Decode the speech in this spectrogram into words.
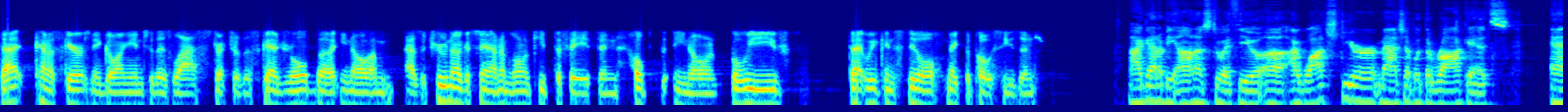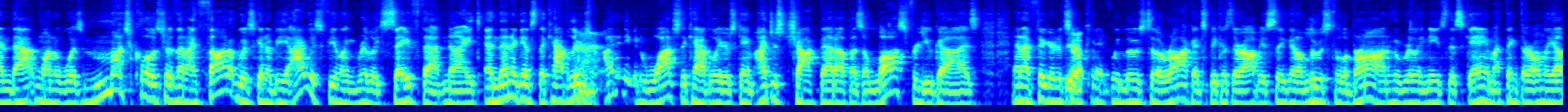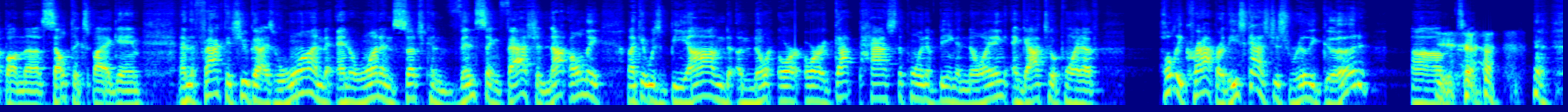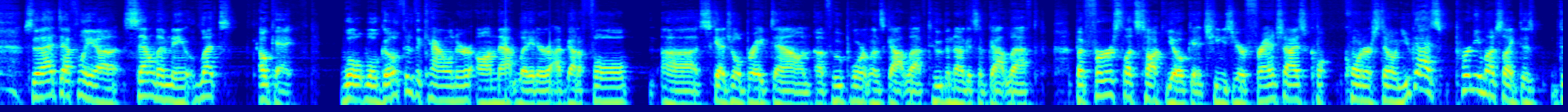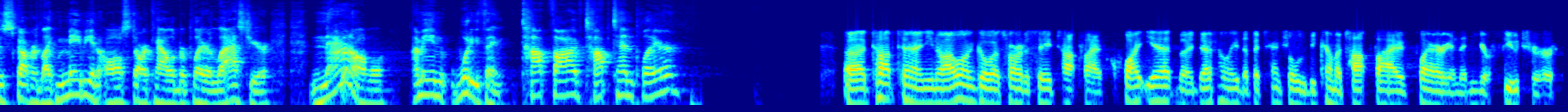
that kind of scares me going into this last stretch of the schedule. But, you know, I'm as a true Nuggets fan, I'm going to keep the faith and hope, you know, and believe that we can still make the postseason. I got to be honest with you. Uh, I watched your matchup with the Rockets and that one was much closer than I thought it was going to be. I was feeling really safe that night. And then against the Cavaliers, I didn't even watch the Cavaliers game. I just chalked that up as a loss for you guys. And I figured it's yep. okay if we lose to the Rockets because they're obviously going to lose to LeBron, who really needs this game. I think they're only up on the Celtics by a game. And the fact that you guys won and won in such convincing fashion, not only like it was beyond annoying or, or it got past the point of being annoying and got to a point of, holy crap, are these guys just really good? Um, yeah. so that definitely uh, settled in me. Let's okay. We'll we'll go through the calendar on that later. I've got a full uh, schedule breakdown of who Portland's got left, who the Nuggets have got left. But first, let's talk Jokic. He's your franchise co- cornerstone. You guys pretty much like dis- discovered like maybe an All Star caliber player last year. Now, I mean, what do you think? Top five, top ten player? Uh, top 10, you know, I won't go as far to say top five quite yet, but definitely the potential to become a top five player in the near future.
